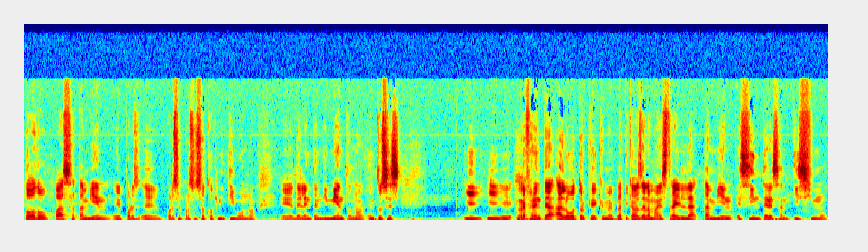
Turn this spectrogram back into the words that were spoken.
Todo pasa también eh, por, eh, por ese proceso cognitivo, ¿no? Eh, del entendimiento, ¿no? Entonces, y, y referente a, a lo otro que, que me platicabas de la maestra Hilda, también es interesantísimo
